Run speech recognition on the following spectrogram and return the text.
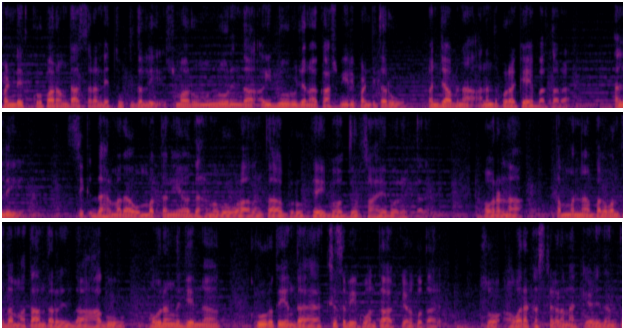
ಪಂಡಿತ್ ಕೃಪಾರಾಮ್ ದಾಸರ ನೇತೃತ್ವದಲ್ಲಿ ಸುಮಾರು ಮುನ್ನೂರಿಂದ ಐದುನೂರು ಜನ ಕಾಶ್ಮೀರಿ ಪಂಡಿತರು ಪಂಜಾಬ್ನ ಅನಂತಪುರಕ್ಕೆ ಬರ್ತಾರೆ. ಅಲ್ಲಿ ಸಿಖ್ ಧರ್ಮದ ಒಂಬತ್ತನೆಯ ಧರ್ಮಗುರುಗಳಾದಂಥ ಗುರು ತೇಗ್ ಬಹದ್ದೂರ್ ಸಾಹೇಬ್ ಅವರು ಇರ್ತಾರೆ. ಅವರನ್ನು ತಮ್ಮನ್ನು ಬಲವಂತದ ಮತಾಂತರದಿಂದ ಹಾಗೂ ಔರಂಗಜೇಬ್ನ ಕ್ರೂರತೆಯಿಂದ ರಕ್ಷಿಸಬೇಕು ಅಂತ ಕೇಳ್ಕೊತಾರೆ. ಸೊ, ಅವರ ಕಷ್ಟಗಳನ್ನು ಕೇಳಿದಂಥ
